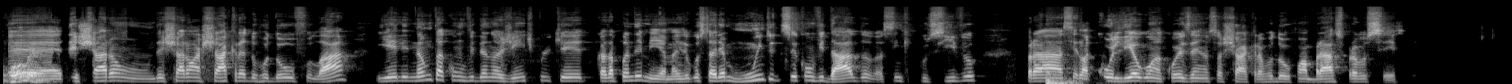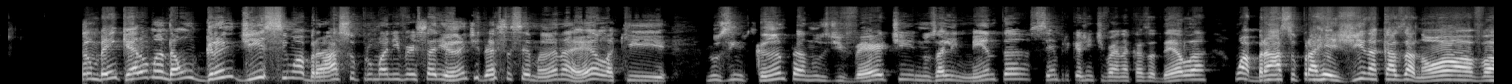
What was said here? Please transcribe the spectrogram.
é, deixaram, deixaram a chácara do Rodolfo lá e ele não está convidando a gente porque por causa da pandemia, mas eu gostaria muito de ser convidado assim que possível para, sei lá, colher alguma coisa aí na sua chácara, Rodolfo. Um abraço para você. Também quero mandar um grandíssimo abraço para uma aniversariante dessa semana, ela que nos encanta, nos diverte, nos alimenta sempre que a gente vai na casa dela. Um abraço para Regina Casanova.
